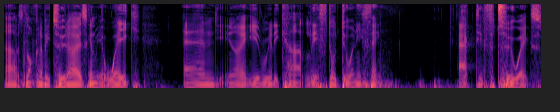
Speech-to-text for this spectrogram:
Uh, it's not going to be two days; it's going to be a week, and you know, you really can't lift or do anything active for two weeks.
